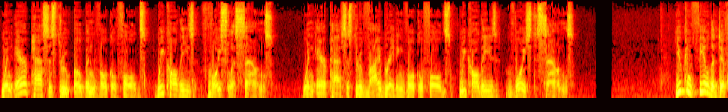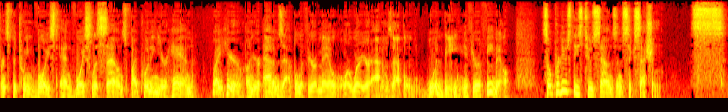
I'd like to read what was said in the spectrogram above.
When air passes through open vocal folds, we call these voiceless sounds. When air passes through vibrating vocal folds, we call these voiced sounds. You can feel the difference between voiced and voiceless sounds by putting your hand right here on your Adam's apple if you're a male, or where your Adam's apple would be if you're a female. So produce these two sounds in succession. S,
